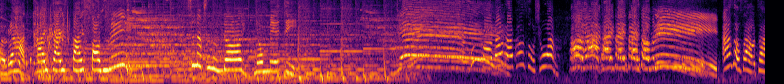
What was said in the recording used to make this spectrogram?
อรหัสทายใจสไตล์สตรอเบอรี่ สนับสนุนโดยนมเมจิ เย้ขอต้อนรับเข้าสู่ช่วงพอรหัสทายใจสไตล์สตรอเบอรี่อะสาวๆจ๋า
